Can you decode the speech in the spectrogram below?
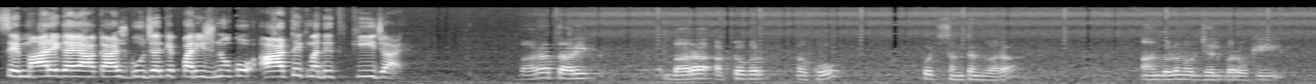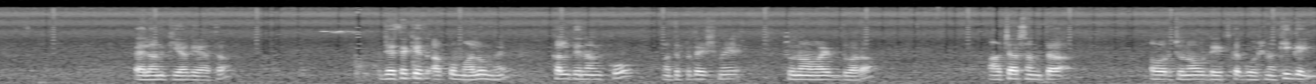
से मारे गए आकाश गुर्जर के परिजनों को आर्थिक मदद की जाए। 12 तारीख 12 अक्टूबर को कुछ संगठन द्वारा आंदोलन और जेल बरों की ऐलान किया गया था। जैसे कि आपको मालूम है, कल दिनांक को मध्य प्रदेश में चुनाव आयोग द्वारा आचार संहिता और चुनाव डेट का घोषणा की गई।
